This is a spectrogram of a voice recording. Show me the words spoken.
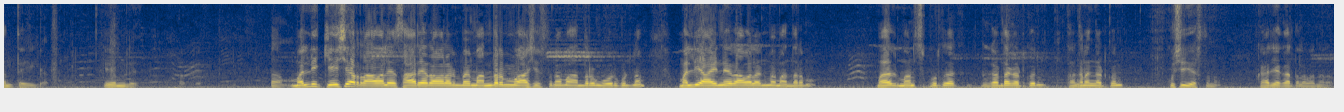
అంతే ఇక. ఏం లేదు. మళ్ళీ కేసీఆర్ రావాలి సారే రావాలని మేము అందరం ఆశిస్తున్నాము అందరం కోరుకుంటున్నాం. మళ్ళీ ఆయనే రావాలని మేము అందరం మనస్ఫూర్తిగా గంట కట్టుకొని కంకణం కట్టుకొని కృషి చేస్తున్నాం కార్యకర్తలు అందరం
